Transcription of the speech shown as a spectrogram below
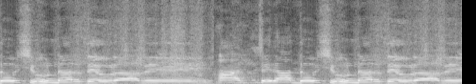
দো সোনার দেউরা রে। চেরা দো সোনার দেউরা রে।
